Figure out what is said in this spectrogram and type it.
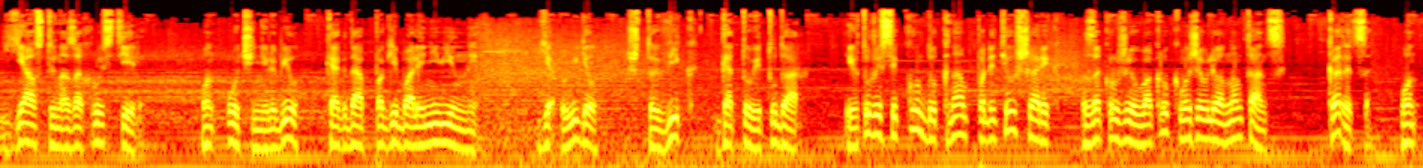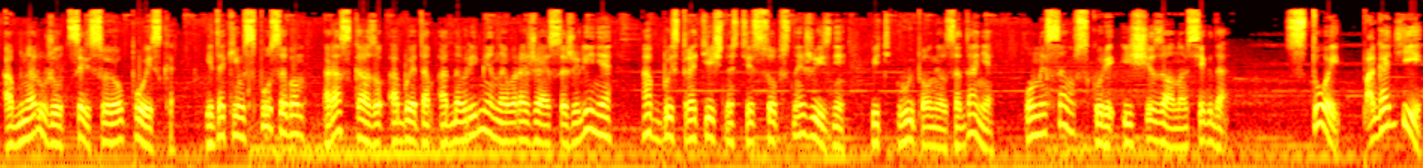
явственно захрустели. Он очень не любил, когда погибали невинные. Я увидел, что Вик готовит удар. И в ту же секунду к нам полетел шарик, закружив вокруг в оживленном танце. Кажется, он обнаружил цель своего поиска и таким способом рассказывал об этом, одновременно выражая сожаление об быстротечности собственной жизни, ведь выполнил задание, он и сам вскоре исчезал навсегда. «Стой! Погоди!»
